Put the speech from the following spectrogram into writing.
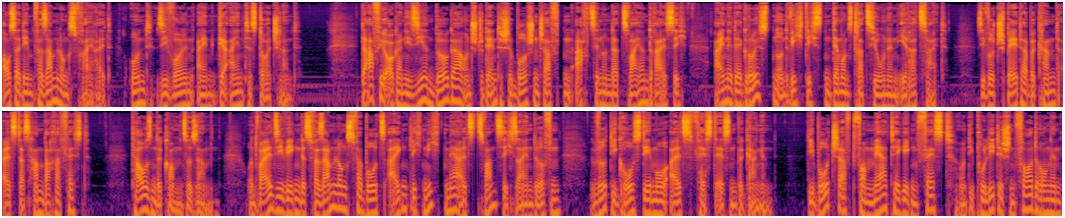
außerdem Versammlungsfreiheit und sie wollen ein geeintes Deutschland. Dafür organisieren Bürger und studentische Burschenschaften 1832 eine der größten und wichtigsten Demonstrationen ihrer Zeit. Sie wird später bekannt als das Hambacher Fest. Tausende kommen zusammen, und weil sie wegen des Versammlungsverbots eigentlich nicht mehr als 20 sein dürfen, wird die Großdemo als Festessen begangen. Die Botschaft vom mehrtägigen Fest und die politischen Forderungen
